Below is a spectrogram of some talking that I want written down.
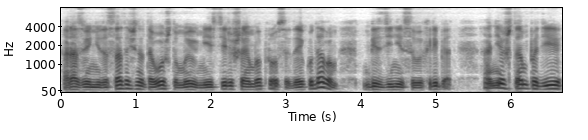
Разве недостаточно того, что мы вместе решаем вопросы? Да и куда вам без Денисовых ребят? Они ж там, поди,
